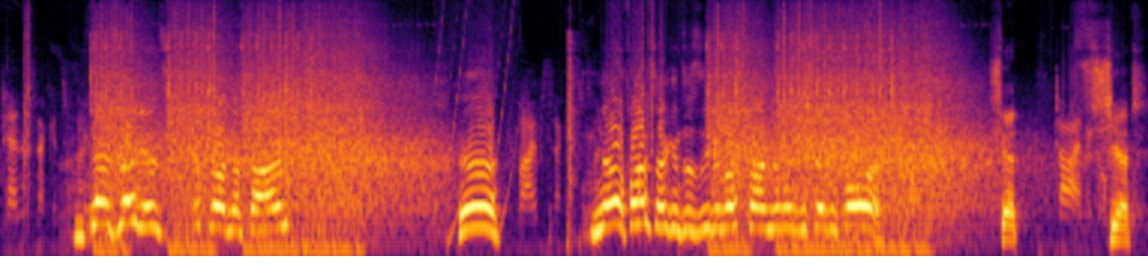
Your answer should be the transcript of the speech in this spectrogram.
Ten seconds left. 10 seconds. That's not enough time. Yeah. Five seconds left. No, five seconds is even less time than what you said before. Shit. Time. Shit.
